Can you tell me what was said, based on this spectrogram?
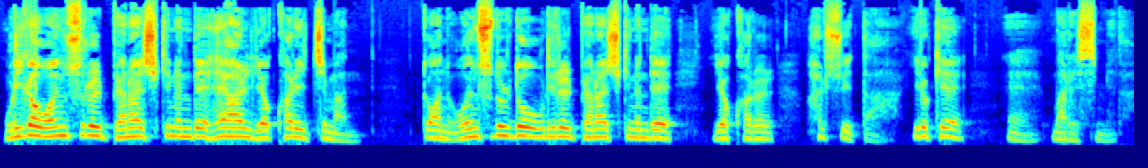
우리가 원수를 변화시키는데 해야 할 역할이 있지만 또한 원수들도 우리를 변화시키는데 역할을 할 수 있다. 이렇게 예, 말했습니다.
